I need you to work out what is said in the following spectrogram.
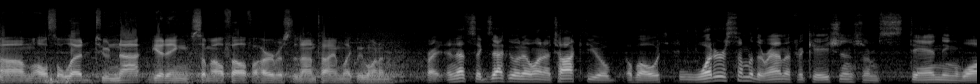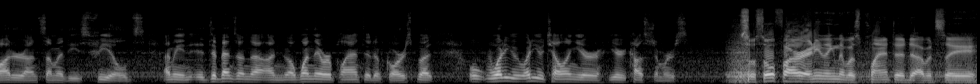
um, also led to not getting some alfalfa harvested on time like we wanted. Right, and that's exactly what I want to talk to you about. What are some of the ramifications from standing water on some of these fields? I mean, it depends on, the, on when they were planted, of course, but what are you, what are you telling your, your customers? So, so far, anything that was planted, I would say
